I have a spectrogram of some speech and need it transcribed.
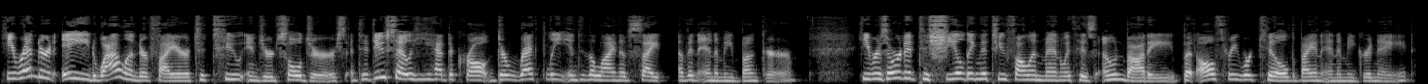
He rendered aid while under fire to two injured soldiers, and to do so he had to crawl directly into the line of sight of an enemy bunker. He resorted to shielding the two fallen men with his own body, but all three were killed by an enemy grenade.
